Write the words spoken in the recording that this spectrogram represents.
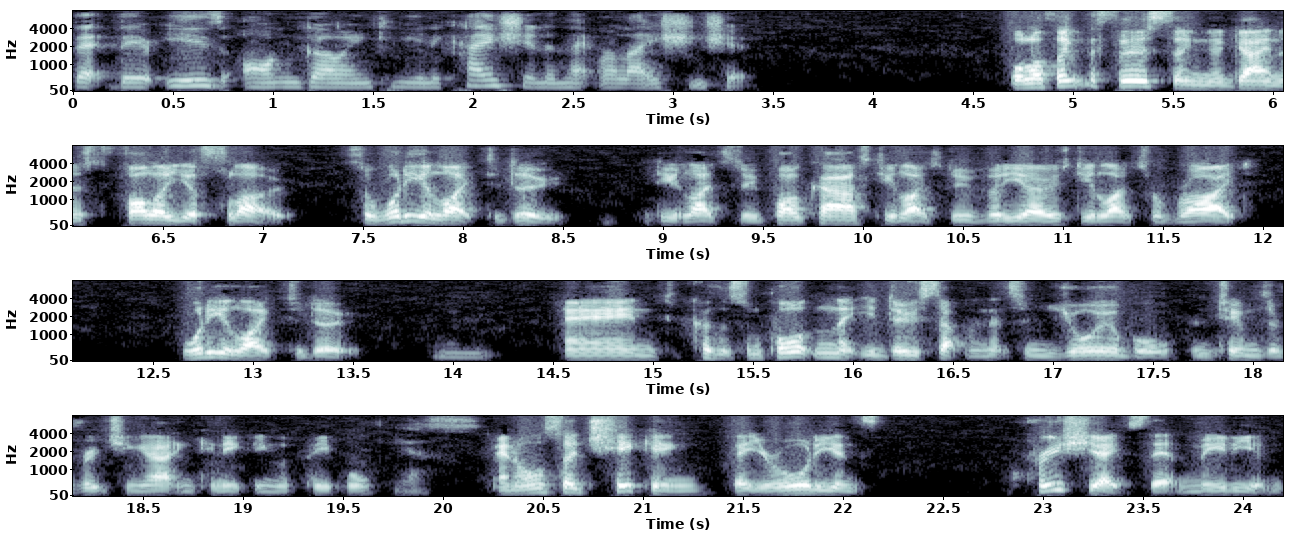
that there is ongoing communication in that relationship? Well, I think the first thing again is to follow your flow. So, what do you like to do? Do you like to do podcasts? Do you like to do videos? Do you like to write? What do you like to do? Mm. And because it's important that you do something that's enjoyable in terms of reaching out and connecting with people, Yes. and also checking that your audience appreciates that medium.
